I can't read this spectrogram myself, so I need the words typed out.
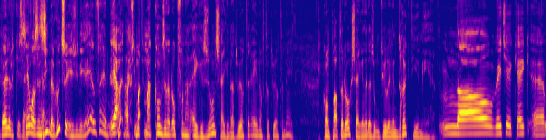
duidelijk gezegd. Zij was een Ja. ziener, goed zo is jullie, heel fijn. Ja, maar, absoluut. Maar, maar kon ze dat ook van haar eigen zoon zeggen? Dat wordt er een of dat wordt er niet? Kon pap dat ook zeggen? Dat is ook natuurlijk een druk die je mee hebt. Nou, weet je, kijk, ehm,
